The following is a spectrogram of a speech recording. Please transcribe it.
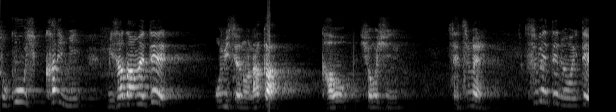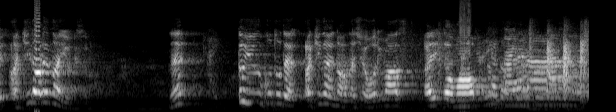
そこをしっかり見見定めてお店の中顔昇進説明全てにおいて飽きられないようにする。ね？ということで商いの話は終わります。はいどうも。ありがとうございます。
